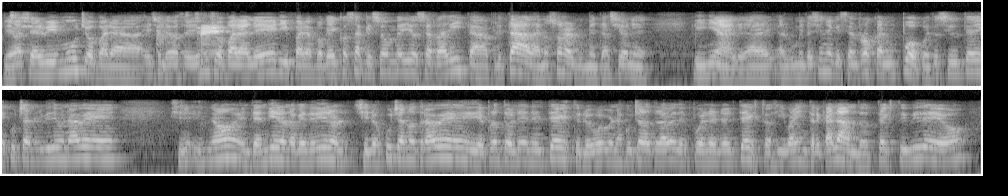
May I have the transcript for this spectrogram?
Le va a servir mucho para eso le va a servir mucho para leer y para porque hay cosas que son medio cerraditas apretadas no son argumentaciones lineales hay argumentaciones que se enroscan un poco entonces si ustedes escuchan el video una vez si, no entendieron lo que entendieron si lo escuchan otra vez y de pronto leen el texto y lo vuelven a escuchar otra vez después leen el texto así van intercalando texto y video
